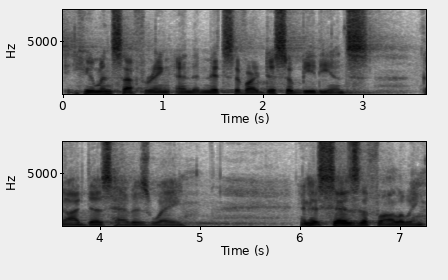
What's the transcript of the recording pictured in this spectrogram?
human suffering and the midst of our disobedience, God does have his way. And it says the following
